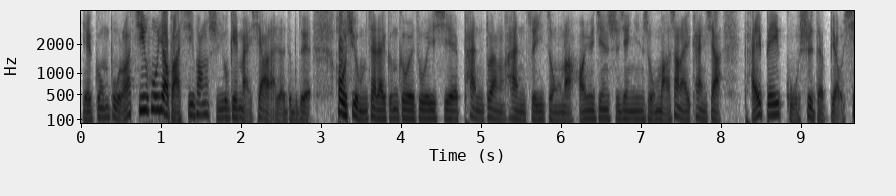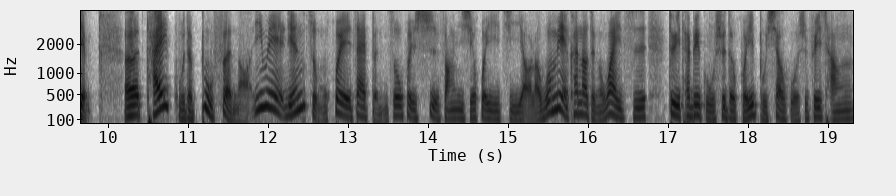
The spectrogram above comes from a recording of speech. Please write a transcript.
也公布了，他几乎要把西方石油给买下来了，对不对？后续我们再来跟各位做一些判断和追踪了。好，因为今天时间因素，我们马上来看一下台北股市的表现。呃，台股的部分哦，因为联总会在本周会释放一些会议纪要了，我们也看到整个外资对于台北股市的回补效果是非常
